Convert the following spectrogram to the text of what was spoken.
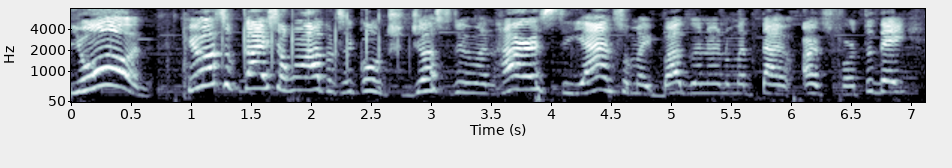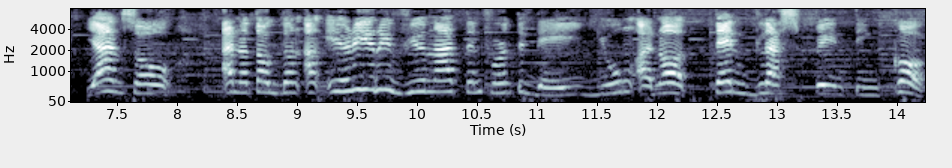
Yun! Hey, what's up guys? Ako nga pala si Coach Justin Harris. Yan, so may bago na naman tayong arts for today. Yan, so ano tawag doon, ang i-review natin for today, yung ano, 10 glass painting ko.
